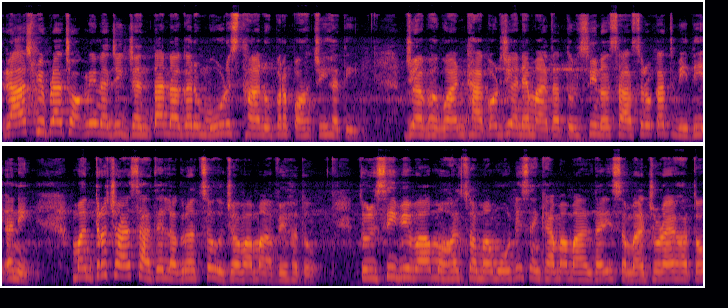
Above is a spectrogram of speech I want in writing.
રાજપીપળા ચોકડી નજીક જનતાનગર મૂળ સ્થાન ઉપર પહોંચી હતી, જ્યાં ભગવાન ઠાકોરજી અને માતા તુલસીનો શાસ્ત્રોકત વિધિ અને મંત્રોચ્ચાર સાથે લગ્નોત્સવ ઉજવવામાં આવ્યો હતો. તુલસી વિવાહ મહોત્સવમાં મોટી સંખ્યામાં માલધારી સમાજ જોડાયો હતો.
